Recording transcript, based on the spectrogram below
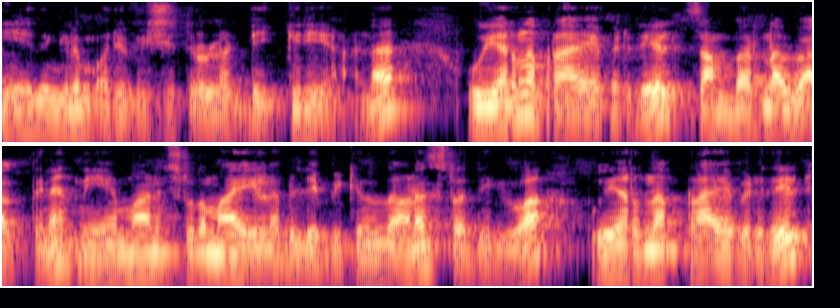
ഏതെങ്കിലും ഒരു വിഷയത്തിലുള്ള ഡിഗ്രിയാണ്. ഉയർന്ന പ്രായപരിധിയിൽ സംവരണ വിഭാഗത്തിന് നിയമാനുസൃതമായ ഇളവ് ലഭിക്കുന്നതാണ് ശ്രദ്ധിക്കുക. ഉയർന്ന പ്രായപരിധിയിൽ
